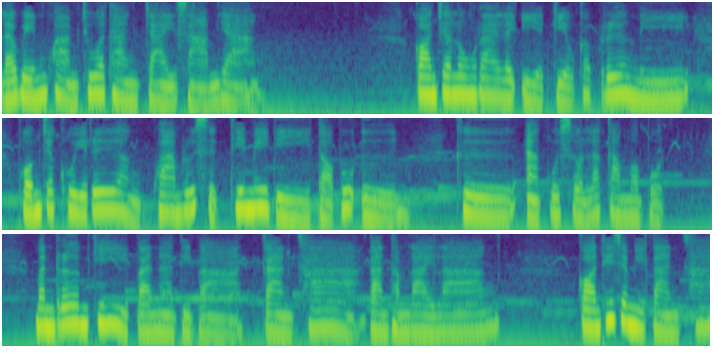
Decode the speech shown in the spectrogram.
และเว้นความชั่วทางใจสามอย่าง ก่อนจะลงรายละเอียดเกี่ยวกับเรื่องนี้ ผมจะคุยเรื่องความรู้สึกที่ไม่ดีต่อผู้อื่น คืออกุศลกรรมบท มันเริ่มที่ปานาติบาตการฆ่า การทำลายล้าง ก่อนที่จะมีการฆ่า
